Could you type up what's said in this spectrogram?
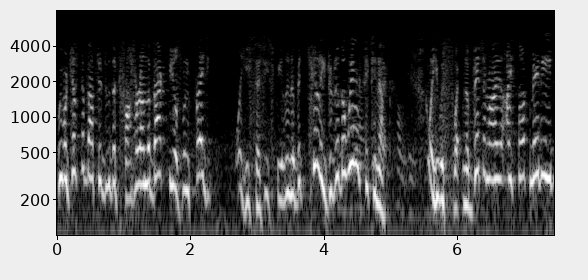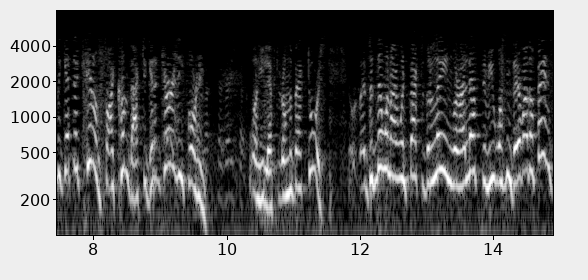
We were just about to do the trot around the backfields when Fred... Well, he says he's feeling a bit chilly due to the wind picking up. Well, he was sweating a bit, and I, I thought maybe he'd be getting a chill, so I come back to get a jersey for him. Well, he left it on the back doors. And then when I went back to the lane where I left him, he wasn't there by the fence.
